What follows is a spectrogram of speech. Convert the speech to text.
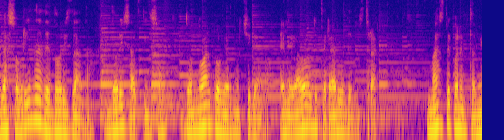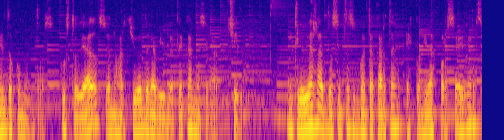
La sobrina de Doris Dana, Doris Atkinson, donó al gobierno chileno el legado literario de Mistral más de 40.000 documentos custodiados en los archivos de la Biblioteca Nacional de Chile, incluidas las 250 cartas escogidas por Segers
